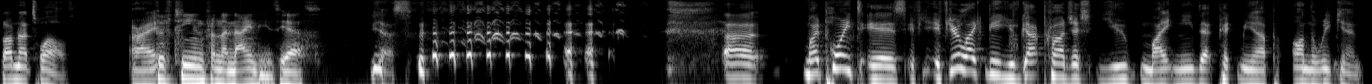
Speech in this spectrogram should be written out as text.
but I'm not 12. All right. 15 from the 90s, yes. Yes. uh, my point is, if if you're like me, you've got projects you might need that pick me up on the weekend,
